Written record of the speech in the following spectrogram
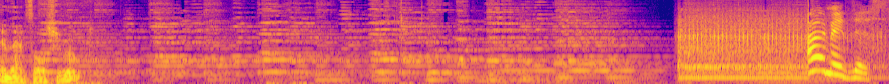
and that's all she wrote. I made this.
